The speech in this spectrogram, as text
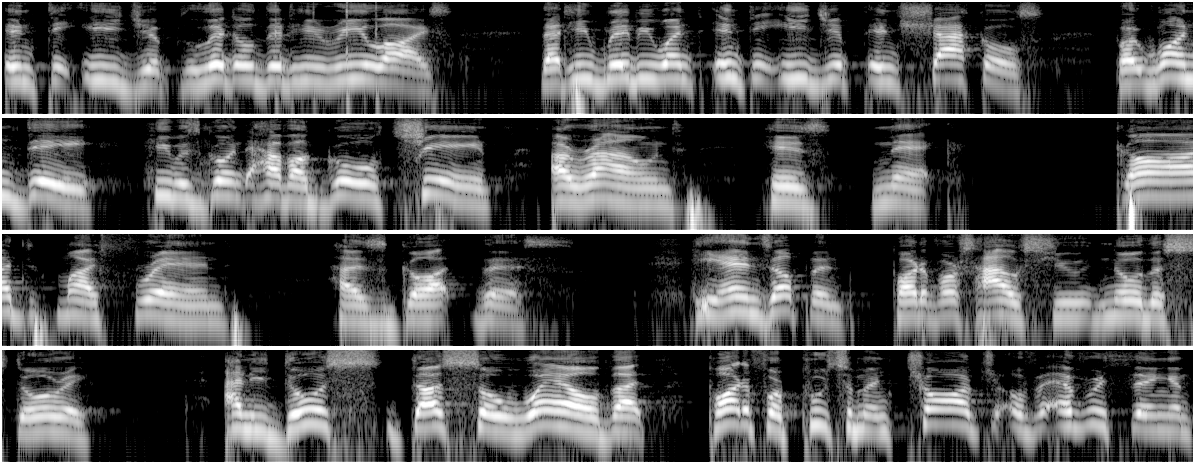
into Egypt. Little did he realize that he maybe went into Egypt in shackles, but one day he was going to have a gold chain around his neck. God, my friend, has got this. He ends up in Potiphar's house. You know the story. And he does, does so well that Potiphar puts him in charge of everything. And,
